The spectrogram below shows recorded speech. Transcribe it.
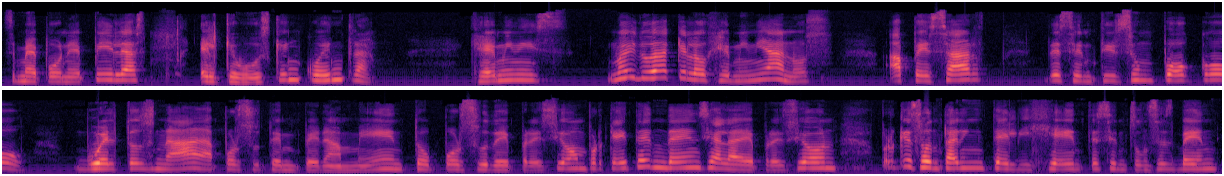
se me pone pilas. El que busca encuentra. Géminis, no hay duda que los geminianos, a pesar de sentirse un poco vueltos nada por su temperamento, por su depresión, porque hay tendencia a la depresión, porque son tan inteligentes, entonces ven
